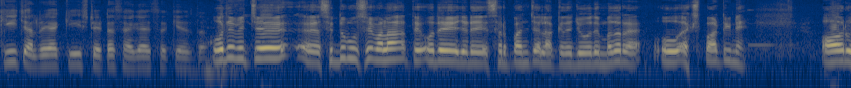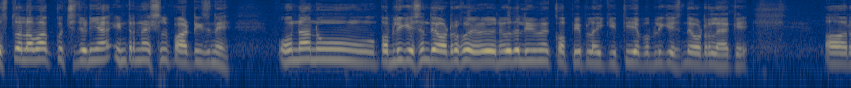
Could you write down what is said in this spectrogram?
ਕੀ ਚੱਲ ਰਿਹਾ ਕੀ ਸਟੇਟਸ ਹੈਗਾ ਇਸ ਕੇਸ ਦਾ? ਉਹਦੇ ਵਿੱਚ ਸਿੱਧੂ ਮੂਸੇਵਾਲਾ ਤੇ ਉਹਦੇ ਜਿਹੜੇ ਸਰਪੰਚ ਇਲਾਕੇ ਦੇ ਜੋ ਉਹਦੇ ਮਦਰ ਹੈ ਉਹ ਐਕਸ ਪਾਰਟੀ ਨੇ। ਔਰ ਉਸ ਤੋਂ ਇਲਾਵਾ ਕੁਝ ਜਿਹੜੀਆਂ ਇੰਟਰਨੈਸ਼ਨਲ ਪਾਰਟੀਆਂ ਨੇ ਉਹਨਾਂ ਨੂੰ ਪਬਲੀਕੇਸ਼ਨ ਦੇ ਆਰਡਰ ਹੋਏ ਹੋਏ ਨੇ ਉਹਦੇ ਲਈ ਮੈਂ ਕਾਪੀ ਅਪਲਾਈ ਕੀਤੀ ਹੈ ਪਬਲੀਕੇਸ਼ਨ ਦੇ ਆਰਡਰ ਲੈ ਕੇ। ਔਰ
